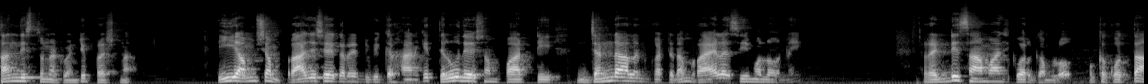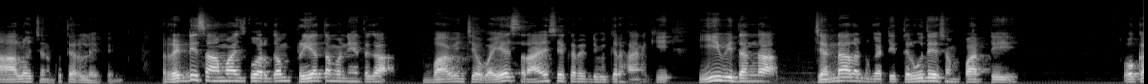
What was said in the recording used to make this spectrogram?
సంధిస్తున్నటువంటి ప్రశ్న. ఈ అంశం రాజశేఖర రెడ్డి విగ్రహానికి తెలుగుదేశం పార్టీ జెండాలను కట్టడం రాయలసీమలోని రెడ్డి సామాజిక వర్గంలో ఒక కొత్త ఆలోచనకు తెరలేపింది. రెడ్డి సామాజిక వర్గం ప్రియతమ నేతగా భావించే వైఎస్ రాజశేఖర రెడ్డి విగ్రహానికి ఈ విధంగా జెండాలను కట్టి తెలుగుదేశం పార్టీ ఒక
